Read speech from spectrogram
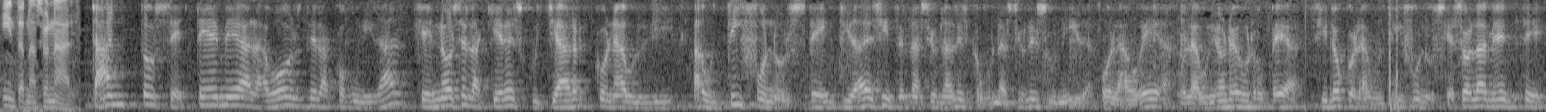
internacional. Tanto se teme a la voz de la comunidad que no se la quiere escuchar con audífonos de entidades internacionales como Naciones Unidas o la OEA o la Unión Europea, sino con audífonos que solamente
